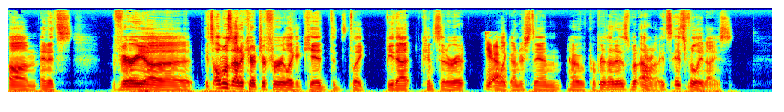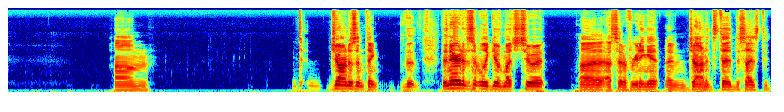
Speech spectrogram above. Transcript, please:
Um and it's very uh it's almost out of character for like a kid to like be that considerate yeah. or like understand how appropriate that is, but I don't know. It's it's really nice. Um, D- John doesn't think the the narrative doesn't really give much to it uh, outside of reading it, and John instead decides to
